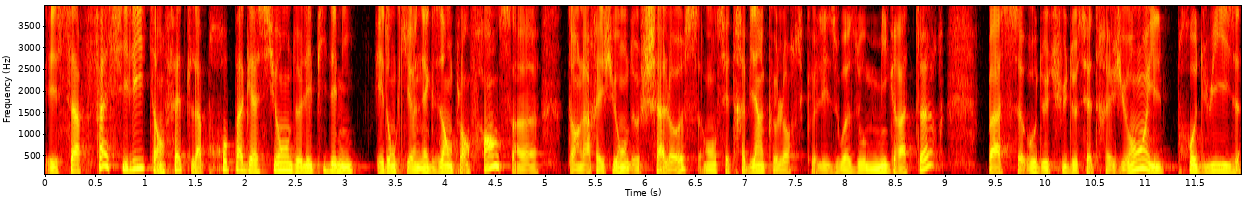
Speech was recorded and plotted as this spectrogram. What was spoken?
Et ça facilite en fait la propagation de l'épidémie. Et donc il y a un exemple en France, euh, dans la région de Chalosse. On sait très bien que lorsque les oiseaux migrateurs passent au-dessus de cette région, ils produisent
